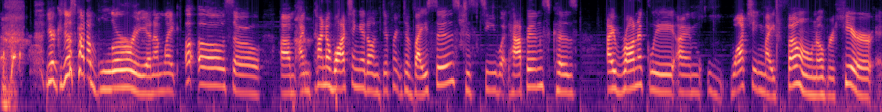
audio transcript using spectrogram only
You're just kind of blurry and I'm like, uh-oh. So um, I'm kind of watching it on different devices to see what happens because ironically, I'm watching my phone over here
